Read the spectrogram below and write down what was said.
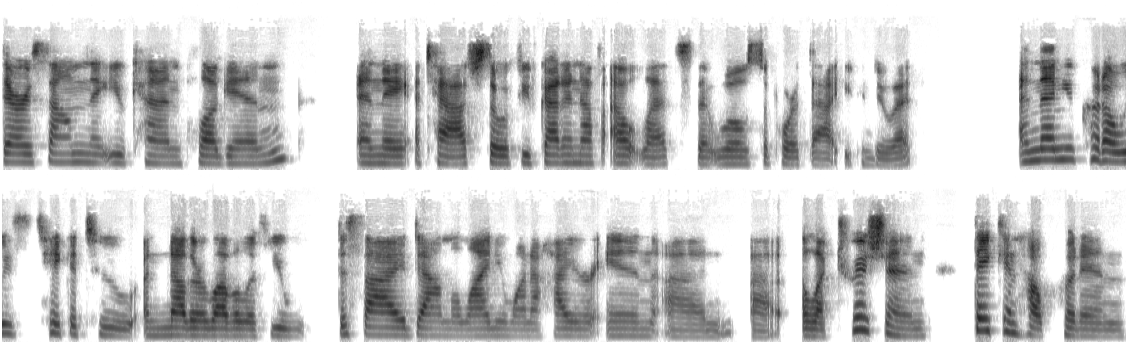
There are some that you can plug in and they attach. So if you've got enough outlets that will support that, you can do it. And then you could always take it to another level if you decide down the line you want to hire in an uh, electrician. They can help put in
